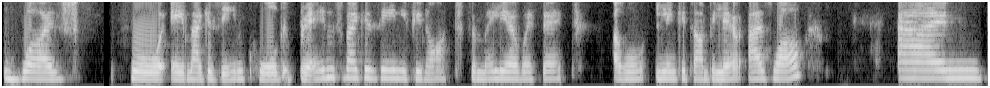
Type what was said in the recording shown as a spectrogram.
was for a magazine called Brainz Magazine. If you're not familiar with it, I will link it down below as well. And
